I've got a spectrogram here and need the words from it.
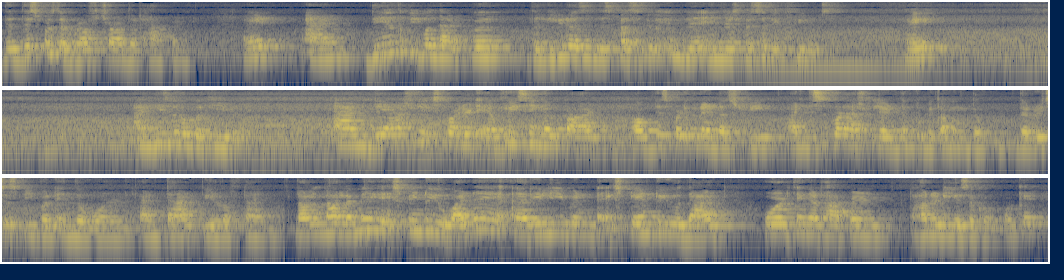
This was the rough chart that happened. Right. And these are the people that were the leaders in this specific in, the, in their specific fields. Right. And these were over here and they actually exploited every single part of this particular industry and this is what actually led them to becoming the, the richest people in the world at that period of time now, now let me explain to you why did i really even explain to you that old thing that happened 100 years ago okay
